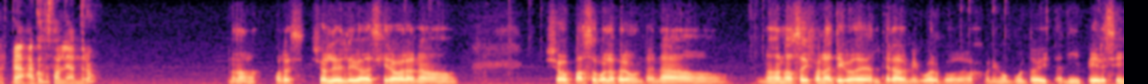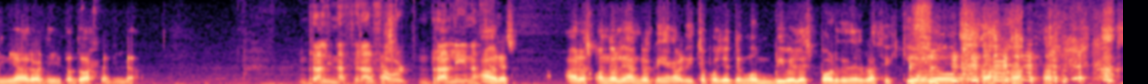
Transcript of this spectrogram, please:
Espera, ¿ha contestado Leandro? No, no, por eso. Yo le, le iba a decir ahora, no. Yo paso por la pregunta. No, no, no soy fanático de alterar mi cuerpo bajo ningún punto de vista. Ni piercing, ni aros, ni tatuajes, ni nada. Rally nacional, favor. Rally nacional. Ahora es, ahora es cuando Leandro tenía que haber dicho, pues yo tengo un Vive el Sport en el brazo izquierdo,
